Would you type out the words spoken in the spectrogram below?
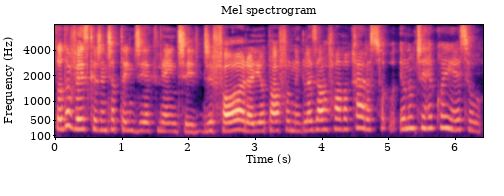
toda vez que a gente atendia cliente de fora e eu tava falando inglês, ela falava, cara, eu não te reconheço.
